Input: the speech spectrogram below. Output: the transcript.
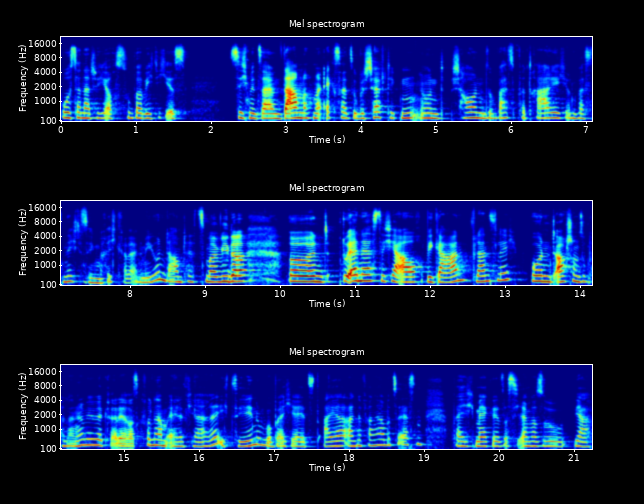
wo es dann natürlich auch super wichtig ist, sich mit seinem Darm nochmal extra zu beschäftigen und schauen, so was vertrage ich und was nicht. Deswegen mache ich gerade eine Million Darmtests mal wieder. Und du ernährst dich ja auch vegan, pflanzlich. Und auch schon super lange, wie wir gerade herausgefunden haben, elf Jahre, ich zehn, wobei ich ja jetzt Eier angefangen habe zu essen, weil ich merke, dass ich einfach so, ja,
